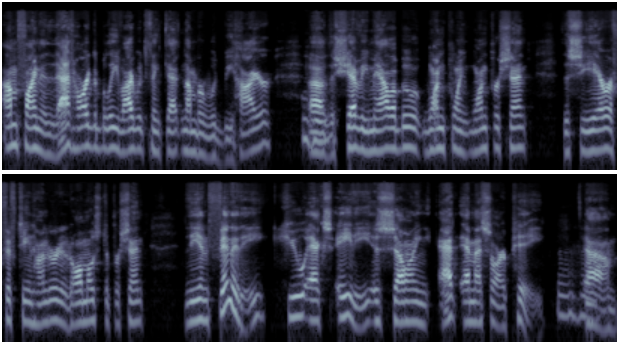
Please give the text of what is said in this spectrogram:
I'm finding that hard to believe. I would think that number would be higher. Uh, mm-hmm. Uh, the Chevy Malibu at 1.1%, the Sierra 1500 at almost a percent. The Infiniti QX80 is selling at MSRP. Mm-hmm. Um,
